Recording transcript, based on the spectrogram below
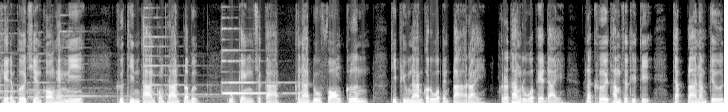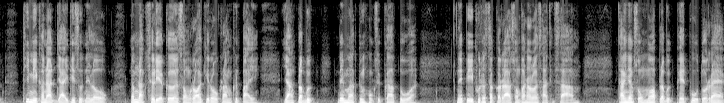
เขตอำเภอเชียงของแห่งนี้ คือถิ่นฐานของพรานปลาบึก ผู้เก่งฉกาจขนาดดูฟองคลื่น ที่ผิวน้ำก็รู้ว่าเป็นปลาอะไร กระทั่งรู้ว่าเพศใด และเคยทำสถิติ จับปลาน้ำจืดที่มีขนาดใหญ่ที่สุดในโลก น้ำหนักเฉลี่ยเกิน 200 กิโลกรัมขึ้นไป อย่างปลาบึกได้มากถึง 69 ตัว ในปีพุทธศักราช 2533 ทั้งยังส่งมอบปลาบึกเพศผู้ตัวแรก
